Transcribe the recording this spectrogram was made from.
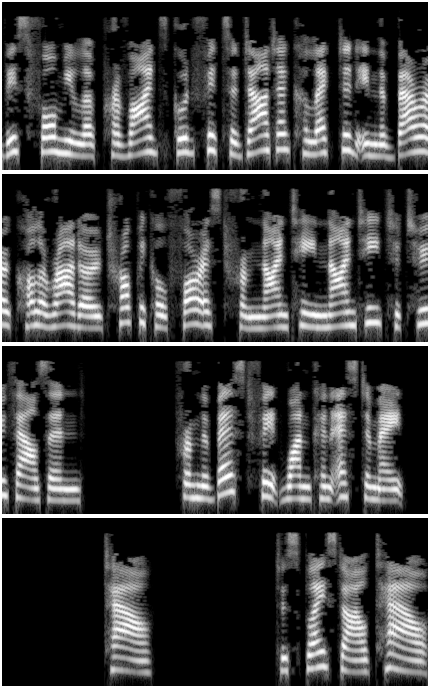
this formula provides good fits of data collected in the Barro, Colorado tropical forest from 1990 to 2000. From the best fit one can estimate. Tau. Display style tau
